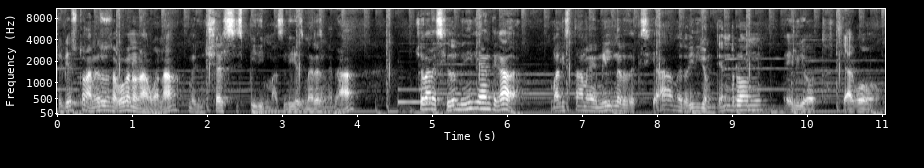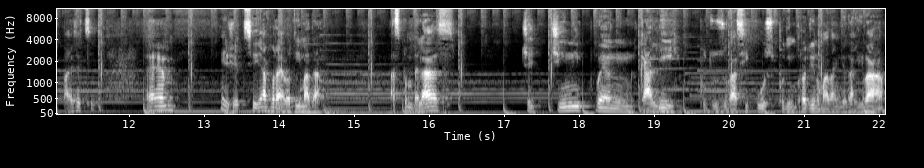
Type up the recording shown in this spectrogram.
Ε, και πήγε στον αμέσως επόμενο αγώνα με την Chelsea σπίτι μας λίγες μέρες μετά και έβαλε σχεδόν την ίδια εντεγάδα. Μάλιστα με Μίλνερ δεξιά, με το ίδιο κέντρο, Έλιοτ, Θιάκο, πάεις έτσι. Ε, έχει έτσι διάφορα ερωτήματα. Ας τον πελάς και εκείνοι που είναι καλοί που τους βασικούς που την πρώτη ομάδα και τα λοιπά,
